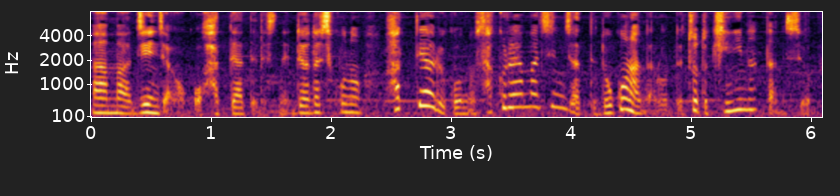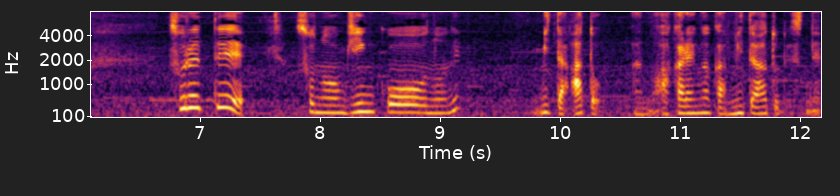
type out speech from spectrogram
あまあ神社がこう貼ってあってですね。で私この貼ってあるこの桜山神社ってどこなんだろうってちょっと気になったんですよ。それでその銀行のね見た後あの赤レンガ館見た後ですね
